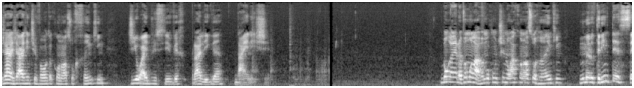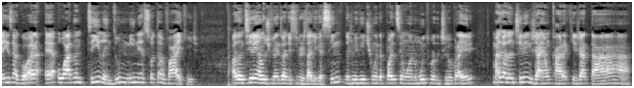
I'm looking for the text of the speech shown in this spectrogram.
já já a gente volta com o nosso ranking de wide receiver para a liga Dynasty. Bom, galera, vamos lá, vamos continuar com o nosso ranking. Número 36 agora é o Adam Thielen, do Minnesota Vikings. O Adam Thielen é um dos grandes wide receivers da liga, sim. 2021 ainda pode ser um ano muito produtivo para ele. Mas o Adam Thielen já é um cara que já está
